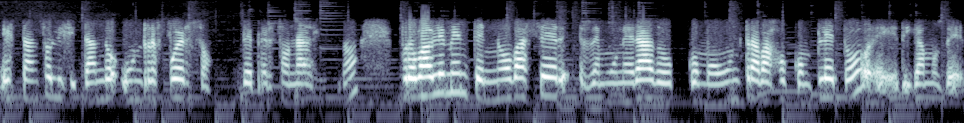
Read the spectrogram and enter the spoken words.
están solicitando un refuerzo de personal, ¿no? Probablemente no va a ser remunerado como un trabajo completo, eh, digamos, de,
